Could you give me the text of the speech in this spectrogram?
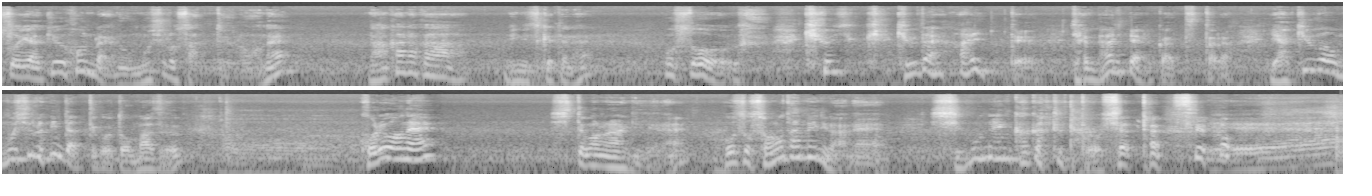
そう野球本来の面白さっていうのをねなかなか身につけてねそうすると球団入ってじゃあ何やるかって言ったら野球は面白いんだってことをまずこれをね知ってもらわなきゃいけないそうするとそのためにはね45年かかるっておっしゃったんですよ。えー、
